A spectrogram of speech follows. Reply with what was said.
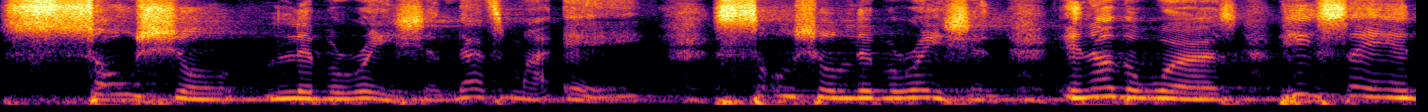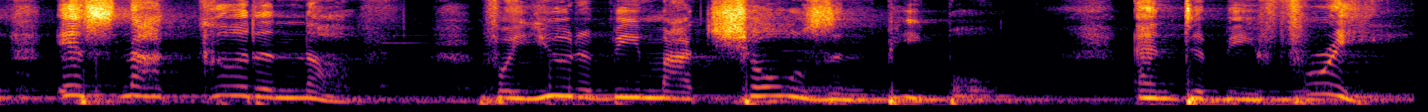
social liberation. That's my A. Social liberation. In other words, he's saying it's not good enough for you to be my chosen people and to be free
